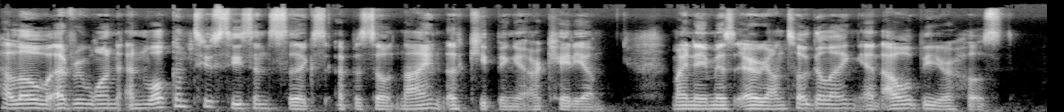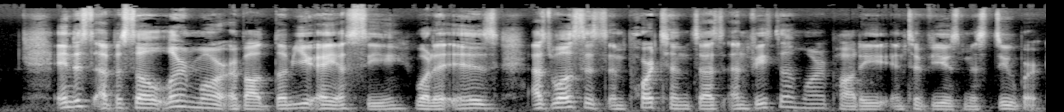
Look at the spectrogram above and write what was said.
Hello, everyone, and welcome to Season 6, Episode 9 of Keeping It Arcadia. My name is Ariane Togalang, and I will be your host. In this episode, learn more about WASC, what it is, as well as its importance as Anvita Marapati interviews Ms. Duberg.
